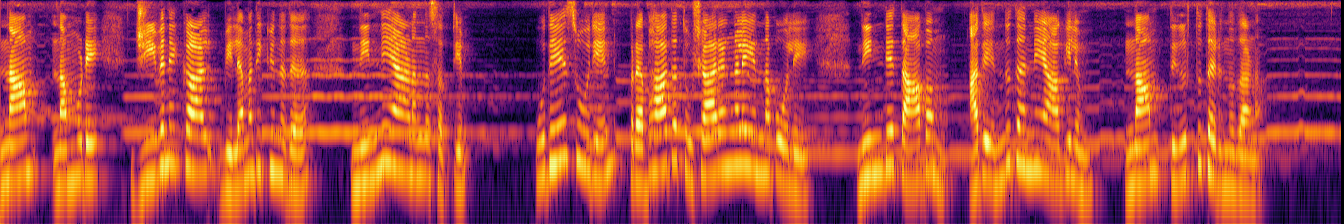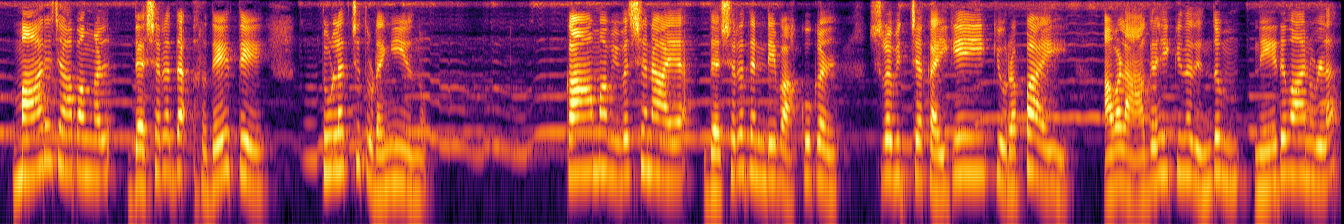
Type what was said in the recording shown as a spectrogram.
നാം നമ്മുടെ ജീവനേക്കാൾ വിലമതിക്കുന്നത് നിന്നെയാണെന്ന സത്യം. ഉദയസൂര്യൻ പ്രഭാത തുഷാരങ്ങളെ എന്ന പോലെ നിന്റെ താപം അതെന്തു തന്നെയാകിലും നാം തീർത്തു തരുന്നതാണ്. മാരചാപങ്ങൾ ദശരഥ ഹൃദയത്തെ തുളച്ചു തുടങ്ങിയിരുന്നു. കാമവിവശനായ ദശരഥന്റെ വാക്കുകൾ ശ്രവിച്ച കൈകേയിക്കുറപ്പായി അവൾ ആഗ്രഹിക്കുന്നതെന്തും നേടുവാനുള്ള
